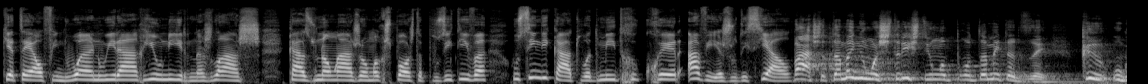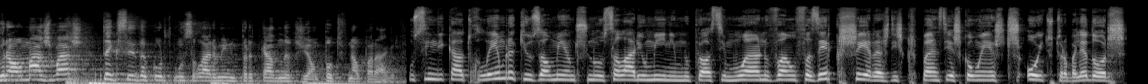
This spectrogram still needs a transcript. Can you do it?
que até ao fim do ano irá reunir nas lajes. Caso não haja uma resposta positiva, o sindicato admite recorrer à via judicial. Basta também um asterisco e um apontamento a dizer que o grau mais baixo tem que ser de acordo com o salário mínimo praticado na região. Ponto final parágrafo. O sindicato relembra que os aumentos no salário mínimo no próximo ano vão fazer crescer as discrepâncias com estes oito trabalhadores.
